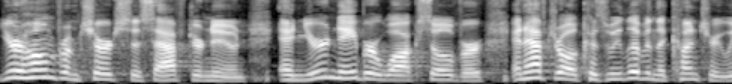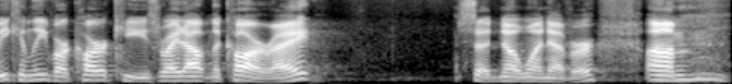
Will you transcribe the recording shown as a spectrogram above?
you're home from church this afternoon, and your neighbor walks over, and after all, because we live in the country, we can leave our car keys right out in the car, right? Said no one ever. Um,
